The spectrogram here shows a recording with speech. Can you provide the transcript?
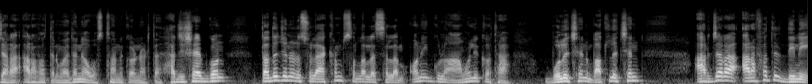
যারা আরাফাতের ময়দানে অবস্থান করেন, অর্থাৎ হাজি সাহেবগণ, তাদের জন্য রসুল আকরম সাল্লাহ সাল্লাম অনেকগুলো আমলি কথা বলেছেন, বাতলেছেন। আর যারা আরাফাতের দিনে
